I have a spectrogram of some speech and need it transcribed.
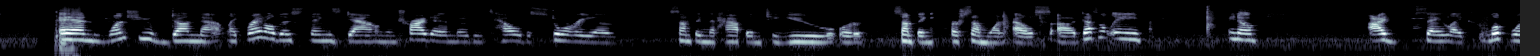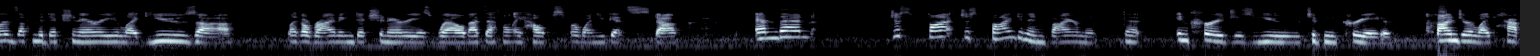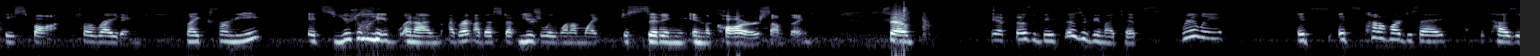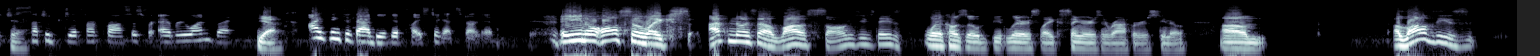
And once you've done that, like write all those things down and try to maybe tell the story of something that happened to you or something or someone else. Uh, definitely, you know, I'd say like look words up in the dictionary, like use uh, like a rhyming dictionary as well. That definitely helps for when you get stuck. And then just find just find an environment that encourages you to be creative. Find your like happy spot for writing. Like for me, it's usually when I'm I write my best stuff usually when I'm like just sitting in the car or something. So, yeah, those would be those would be my tips. Really, it's it's kind of hard to say because it's just yeah. such a different process for everyone. But yeah, I think that that'd be a good place to get started. And you know, also like I've noticed that a lot of songs these days, when it comes to lyrics, like singers and rappers, you know, um, a lot of these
